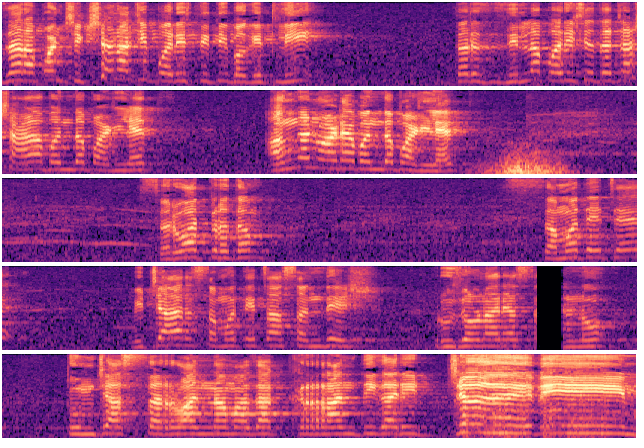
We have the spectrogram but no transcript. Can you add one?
जर आपण शिक्षणाची परिस्थिती बघितली तर जिल्हा परिषदेच्या शाळा बंद पाडल्यात अंगणवाड्या बंद पाडल्यात. सर्वात प्रथम समतेचे विचार समतेचा संदेश रुजवणाऱ्या सरांनो तुमच्या सर्वांना माझा क्रांतिकारी जय भीम!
